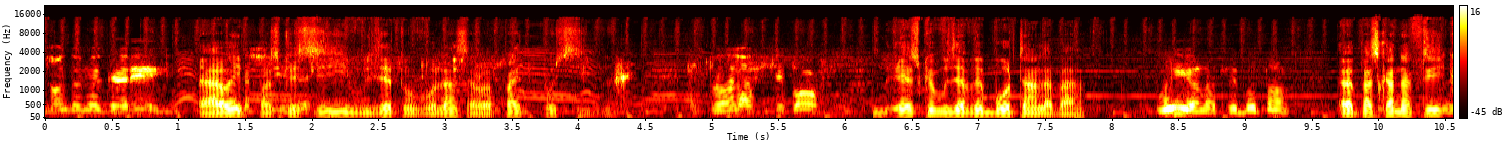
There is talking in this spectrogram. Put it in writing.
sont de me garer. Ah oui, parce que si vous êtes au volant, ça va pas être possible. Voilà, c'est bon. Est-ce que vous avez beau temps là-bas? Oui, on a fait beau temps. Euh, Parce qu'en Afrique,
